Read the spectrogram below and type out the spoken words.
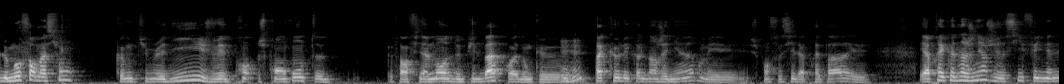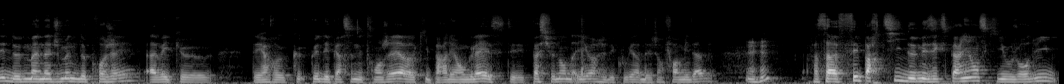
le mot formation, comme tu me le dis, je, vais je prends en compte, enfin finalement depuis le bac, quoi, donc euh, mhm. pas que l'école d'ingénieur, mais je pense aussi la prépa. Et, et après l'école d'ingénieur, j'ai aussi fait une année de management de projet avec euh, d'ailleurs que, des personnes étrangères qui parlaient anglais. C'était passionnant d'ailleurs, j'ai découvert des gens formidables. Mhm. Enfin, ça fait partie de mes expériences qui aujourd'hui,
